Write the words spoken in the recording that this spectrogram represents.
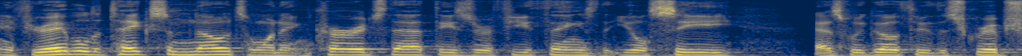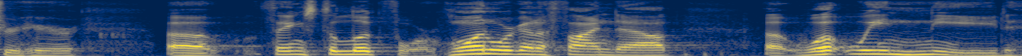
If you're able to take some notes, I want to encourage that. These are a few things that you'll see as we go through the scripture here. Uh, things to look for. One, we're going to find out uh, what we need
